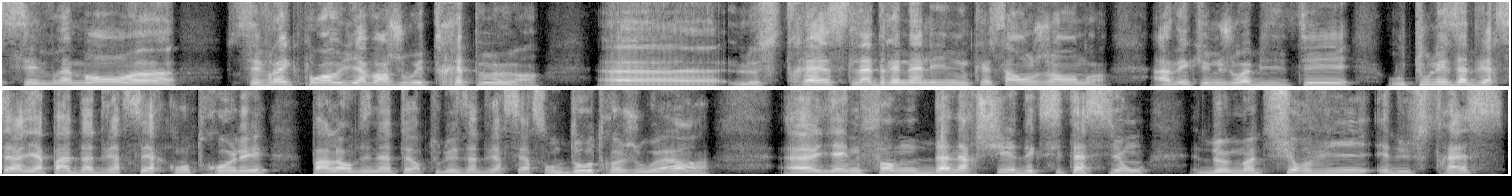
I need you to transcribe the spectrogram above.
c'est vraiment c'est vrai que pour y avoir joué très peu, hein, euh, le stress, l'adrénaline que ça engendre avec une jouabilité où tous les adversaires, il n'y a pas d'adversaire contrôlé l'ordinateur, tous les adversaires sont d'autres joueurs. Euh, il y a une forme d'anarchie et d'excitation, de mode survie et du stress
